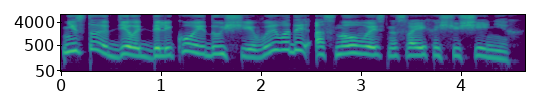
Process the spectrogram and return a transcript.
Не стоит делать далеко идущие выводы, основываясь на своих ощущениях.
